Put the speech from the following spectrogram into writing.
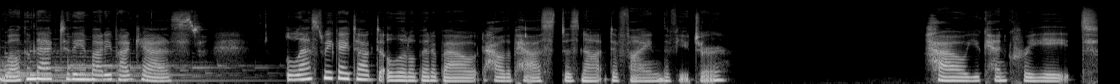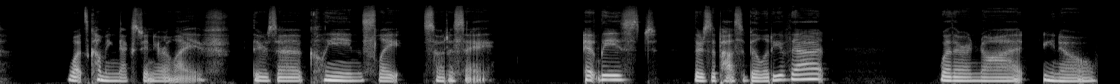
Welcome back to the Embody Podcast. Last week, I talked a little bit about how the past does not define the future, how you can create what's coming next in your life. There's a clean slate, so to say. At least there's a possibility of that. Whether or not, you know,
